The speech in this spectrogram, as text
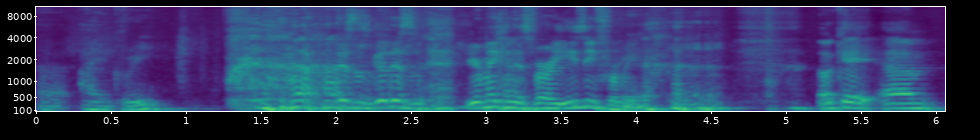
Uh, I agree. this is good. This is, you're making this very easy for me. okay. Um,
